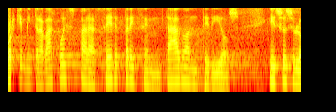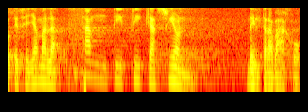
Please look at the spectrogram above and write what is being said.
Porque mi trabajo es para ser presentado ante Dios eso es lo que se llama la santificación del trabajo,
